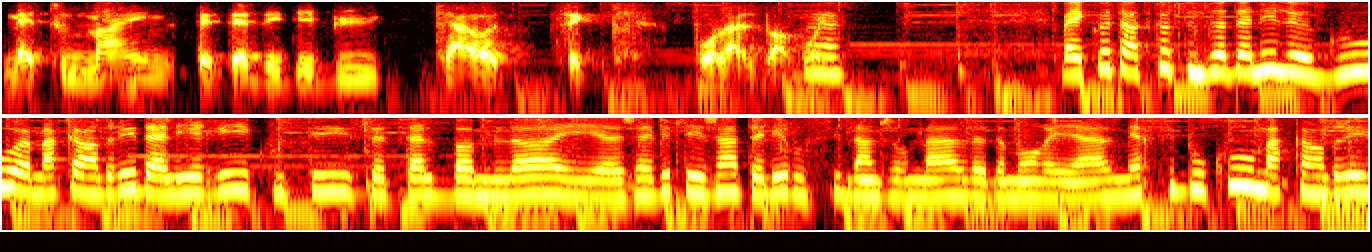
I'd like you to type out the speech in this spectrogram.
Mais tout de même, c'était des débuts chaotiques pour l'album. Ben écoute, en tout cas, tu nous as donné le goût, euh, Marc-André, d'aller réécouter cet album-là et euh, j'invite les gens à te lire aussi dans le journal de Montréal. Merci beaucoup, Marc-André.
